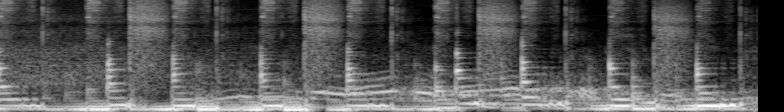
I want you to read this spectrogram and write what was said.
Thank you.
